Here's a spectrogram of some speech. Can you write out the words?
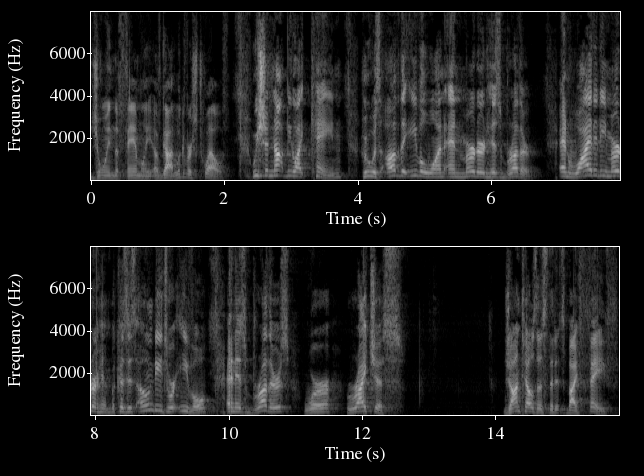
join the family of God. Look at verse 12. We should not be like Cain, who was of the evil one and murdered his brother. And why did he murder him? Because his own deeds were evil and his brothers were righteous. John tells us that it's by faith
